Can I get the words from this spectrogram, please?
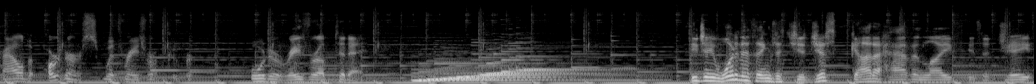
proud partners with Ray's Rub Cooper. Order Ray's Rub today. CJ, one of the things that you just gotta have in life is a job.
